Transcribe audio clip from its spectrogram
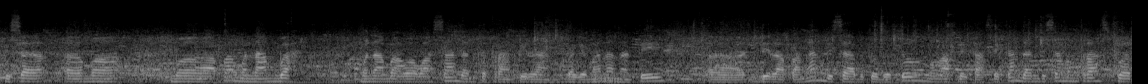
Bisa uh, me, me, apa, menambah menambah wawasan dan keterampilan. Bagaimana nanti uh, di lapangan bisa betul-betul mengaplikasikan dan bisa mentransfer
